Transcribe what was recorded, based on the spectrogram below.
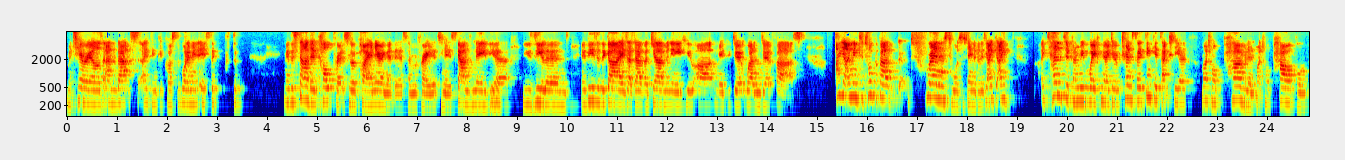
materials, and that's I think across the board. I mean, it's the the you know, the standard culprits who are pioneering at this, I'm afraid it's, you know, Scandinavia, New Zealand, you know, these are the guys as ever, Germany, who are, you know, who do it well and do it first. I, I mean, to talk about trends towards sustainability, I, I, I tend to kind of move away from the idea of trends because I think it's actually a much more permanent, much more powerful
